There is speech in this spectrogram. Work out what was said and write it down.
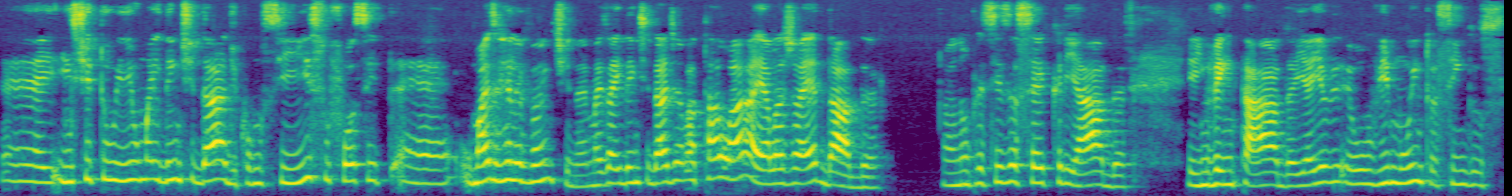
é, instituir uma identidade, como se isso fosse é, o mais relevante, né? Mas a identidade ela está lá, ela já é dada, ela não precisa ser criada, inventada. E aí eu, eu ouvi muito assim dos,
